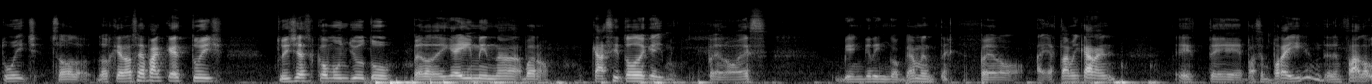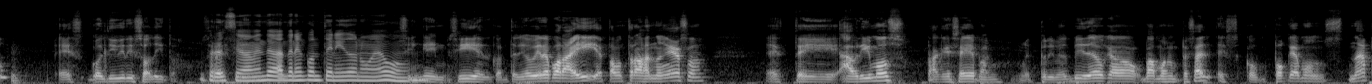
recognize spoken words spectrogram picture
Twitch solo. Los que no sepan qué es Twitch, Twitch es como un YouTube, pero de gaming nada. Bueno, casi todo de gaming. Pero es bien gringo, obviamente. Pero ahí está mi canal. Este, pasen por ahí, den follow. Es Goldivity solito. Próximamente va a tener contenido nuevo. sin game. Sí, el contenido viene por ahí, ya estamos trabajando en eso. Este, abrimos, para que sepan, el primer video que va- vamos a empezar es con Pokémon Snap,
